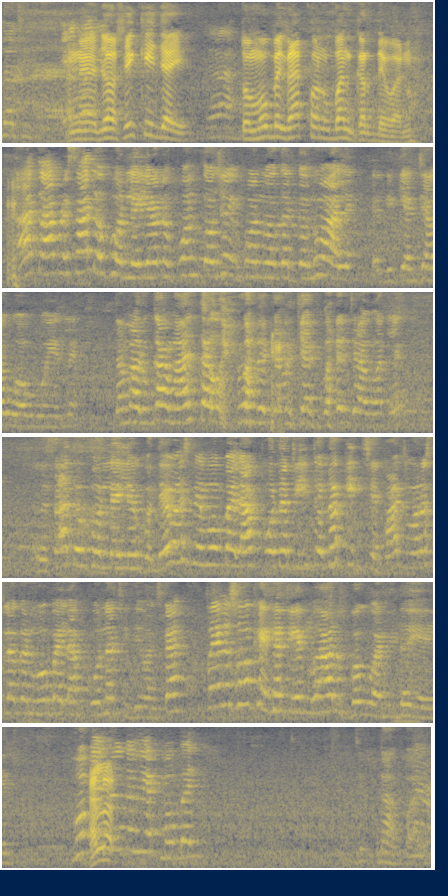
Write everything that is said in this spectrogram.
જ નથી. અને જો શીખી જાય તો મોબાઈલ રાખવાનું બંધ કરી દેવાનું. હા તો આપણે સાદો ફોન લઈ લેવાનો ફોન તો જોઈ ફોન વગર તો ન હાલે. એટલે ક્યાંક જવું આવવું હોય એટલે. તમારું કામ હાલતા હોય મારે તમે ક્યાંક બહાર જાવ એટલે. સાદો ફોન લઈ લેવો દેવાંશને મોબાઈલ આપવો નથી તો નક્કી જ છે. પાંચ વર્ષ લગન મોબાઈલ આપવો નથી દેવાંશ. કા? પણ એને શોખે નથી એટલું સારું ભગવાનની દયા એ. મોબાઈલ તો તમને એક મોબાઈલ ના પાડે.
